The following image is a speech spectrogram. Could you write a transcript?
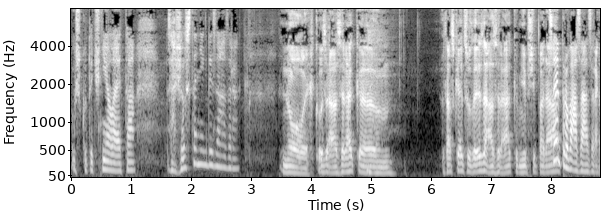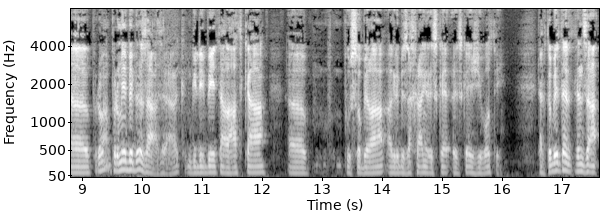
už skutečně léta. Zažil jste někdy zázrak? No, jako zázrak... Um... Otázka je, co to je zázrak. Mně připadá... Co je pro vás zázrak? Uh, pro, pro mě by byl zázrak, kdyby ta látka uh, působila a kdyby zachránila lidské, lidské životy. Tak to by ten, ten zá,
